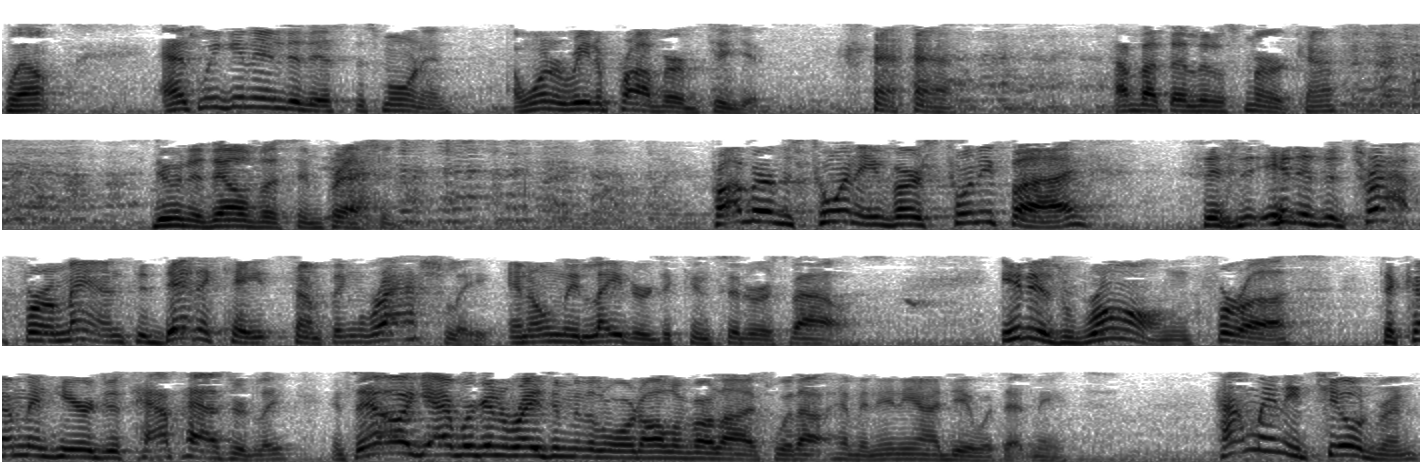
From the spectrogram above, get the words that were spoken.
Well, as we get into this this morning, I want to read a proverb to you. How about that little smirk, huh? Doing his Elvis impression. Proverbs 20, verse 25 says, It is a trap for a man to dedicate something rashly and only later to consider his vows. It is wrong for us to come in here just haphazardly and say, Oh, yeah, we're going to raise him in the Lord all of our lives without having any idea what that means. How many children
